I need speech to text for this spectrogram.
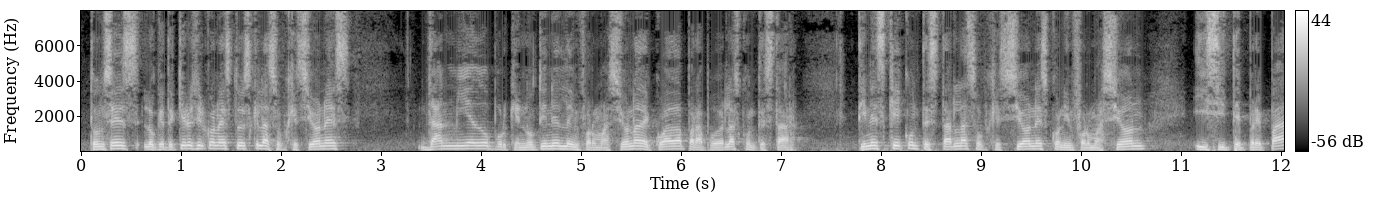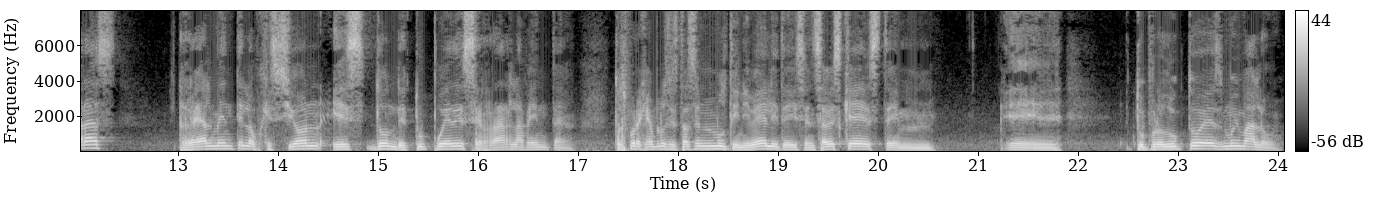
Entonces, lo que te quiero decir con esto es que las objeciones dan miedo porque no tienes la información adecuada para poderlas contestar. Tienes que contestar las objeciones con información y si te preparas, realmente la objeción es donde tú puedes cerrar la venta. Entonces, por ejemplo, si estás en un multinivel y te dicen, ¿sabes qué? Este, mm, eh, tu producto es muy malo.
